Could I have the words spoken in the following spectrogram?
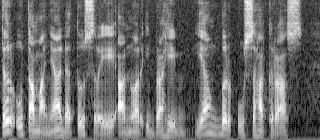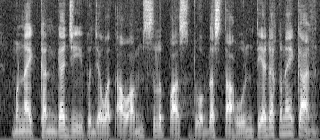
terutamanya Datuk Seri Anwar Ibrahim yang berusaha keras menaikkan gaji penjawat awam selepas 12 tahun tiada kenaikan.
